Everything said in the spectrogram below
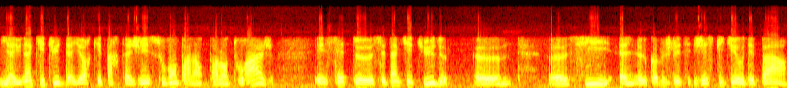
il y a une inquiétude d'ailleurs qui est partagée souvent par l'en- par l'entourage et cette, euh, cette inquiétude, euh, euh, si elle ne, comme j'ai expliqué au départ,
